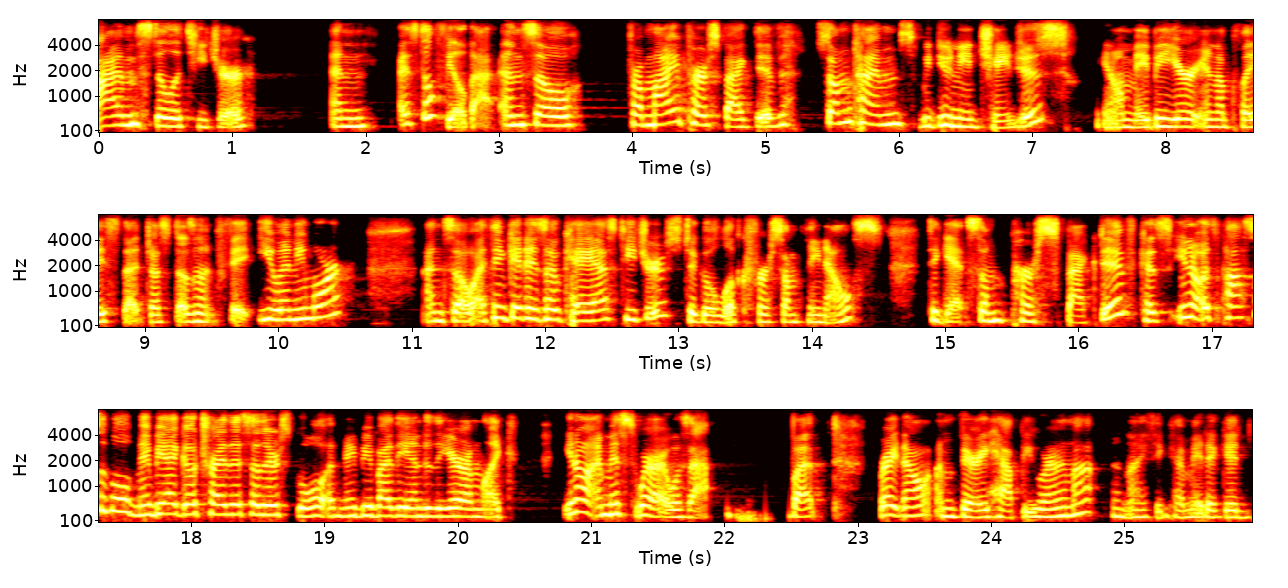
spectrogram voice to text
I'm still a teacher. And I still feel that. And so, from my perspective, sometimes we do need changes. You know, maybe you're in a place that just doesn't fit you anymore. And so I think it is okay as teachers to go look for something else to get some perspective because, you know, it's possible maybe I go try this other school and maybe by the end of the year I'm like, you know, I missed where I was at. But right now, I'm very happy where I'm at. And I think I made a good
